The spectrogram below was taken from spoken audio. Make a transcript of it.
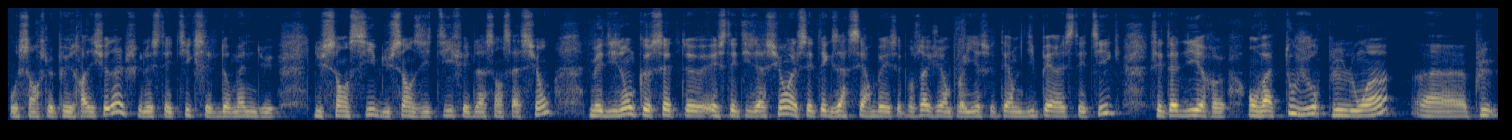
au sens le plus traditionnel, puisque l'esthétique, c'est le domaine du, du, sensible, du sensitif et de la sensation. Mais disons que cette esthétisation, elle s'est exacerbée. C'est pour ça que j'ai employé ce terme d'hyperesthétique, c'est-à-dire on va toujours plus loin euh, plus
